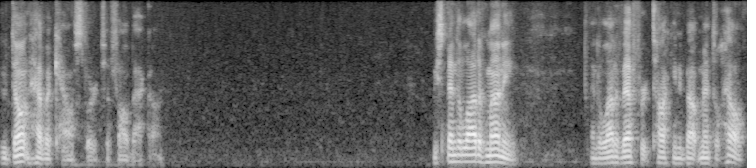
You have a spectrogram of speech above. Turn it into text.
who don't have a counselor to fall back on. We spend a lot of money and a lot of effort talking about mental health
